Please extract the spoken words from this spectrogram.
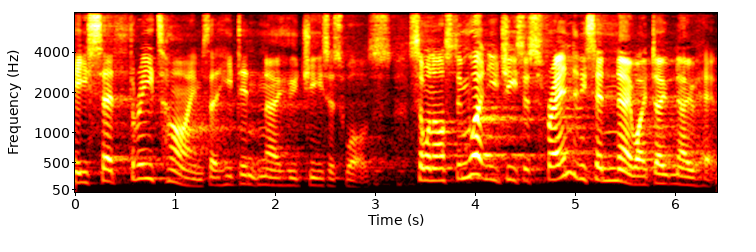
He said three times that he didn't know who Jesus was. Someone asked him, Weren't you Jesus' friend? And he said, No, I don't know him.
